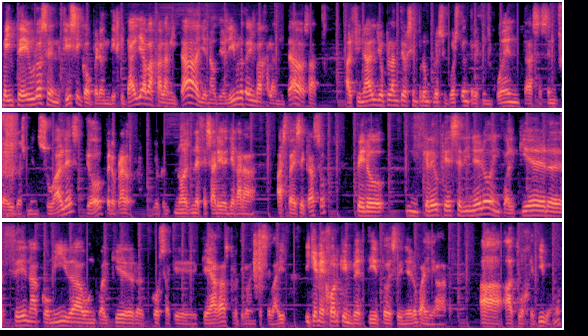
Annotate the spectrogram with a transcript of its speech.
20 euros en físico, pero en digital ya baja la mitad y en audiolibro también baja la mitad. O sea, al final yo planteo siempre un presupuesto entre 50 60 euros mensuales, yo, pero claro, yo, no es necesario llegar a, hasta ese caso, pero creo que ese dinero en cualquier cena, comida o en cualquier cosa que, hagas prácticamente se va a ir. Y qué mejor que invertir todo ese dinero para llegar a, tu objetivo, ¿no?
